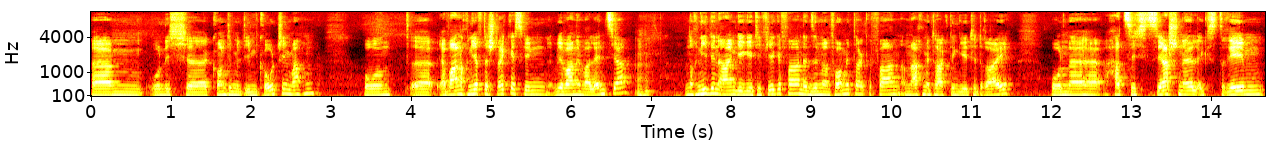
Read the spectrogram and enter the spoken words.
Ähm, und ich äh, konnte mit ihm Coaching machen. Und äh, er war noch nie auf der Strecke, es ging, wir waren in Valencia, mhm. noch nie den AMG GT4 gefahren, den sind wir am Vormittag gefahren, am Nachmittag den GT3 und äh, hat sich sehr schnell extrem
